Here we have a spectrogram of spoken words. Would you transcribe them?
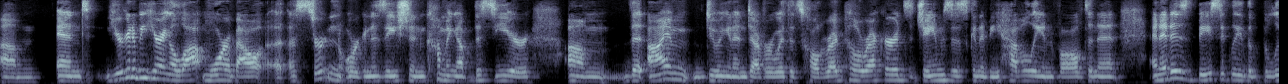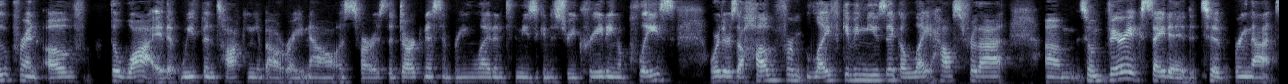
Um, and you're going to be hearing a lot more about a, a certain organization coming up this year um, that I'm doing an endeavor with. It's called Red Pill Records. James is going to be heavily involved in it. And it is basically the blueprint of the why that we've been talking about right now, as far as the darkness and bringing light into the music industry, creating a place where there's a hub for life giving music, a lighthouse for that. Um, so I'm very excited to bring that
